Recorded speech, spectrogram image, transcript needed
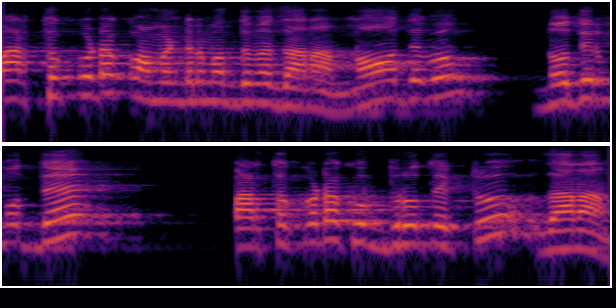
পার্থক্যটা কমেন্টের মাধ্যমে জানান। নদ এবং নদীর মধ্যে পার্থক্যটা খুব দ্রুত একটু জানান।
